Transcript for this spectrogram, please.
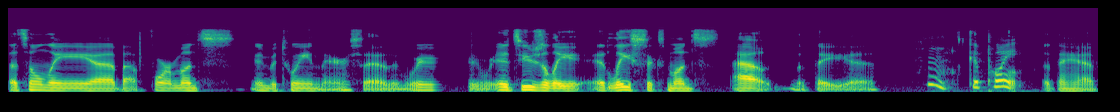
that's only uh, about four months in between there. So we it's usually at least six months out that they uh, Hmm, good point. that they have.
